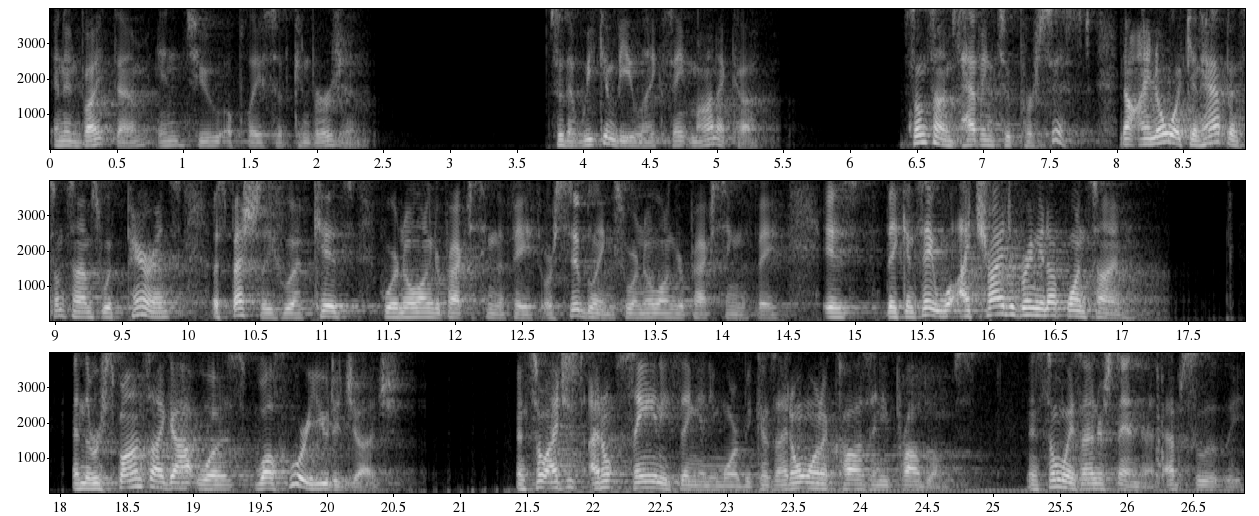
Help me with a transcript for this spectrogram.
and invite them into a place of conversion so that we can be like St. Monica sometimes having to persist. Now, I know what can happen sometimes with parents, especially who have kids who are no longer practicing the faith or siblings who are no longer practicing the faith, is they can say, Well, I tried to bring it up one time. And the response I got was, Well, who are you to judge? And so I just, I don't say anything anymore because I don't want to cause any problems. In some ways, I understand that, absolutely.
